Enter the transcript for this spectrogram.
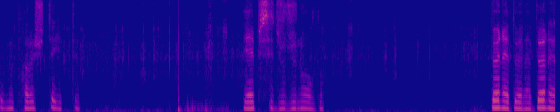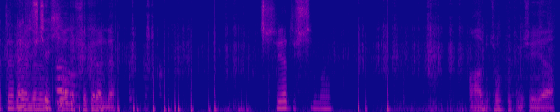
Öbür paraşüt de gitti. Hepsi curcuna oldu. Döne döne döne döne Döne düşecek. suya düşecek herhalde. Suya düşsün bu. Abi çok kötü bir şey ya.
